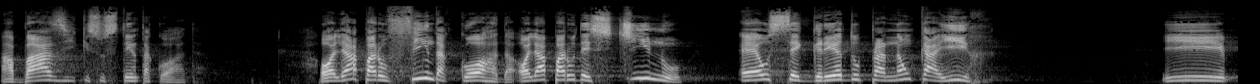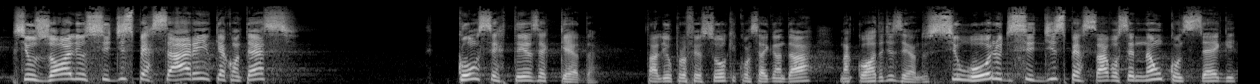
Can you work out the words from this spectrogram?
A base que sustenta a corda. Olhar para o fim da corda, olhar para o destino é o segredo para não cair. E se os olhos se dispersarem, o que acontece? Com certeza é queda. Está ali o professor que consegue andar na corda dizendo: se o olho se dispersar, você não consegue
